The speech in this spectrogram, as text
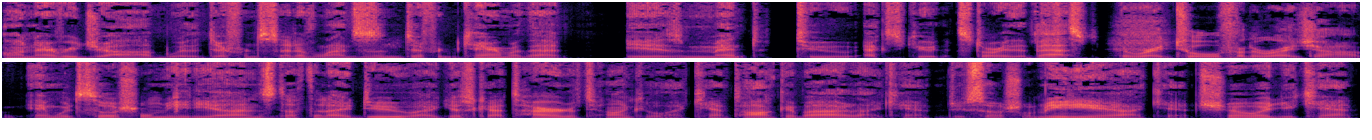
on every job with a different set of lenses and different camera that is meant to execute a story the best. The right tool for the right job. And with social media and stuff that I do, I just got tired of telling people I can't talk about it. I can't do social media. I can't show it. You can't.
